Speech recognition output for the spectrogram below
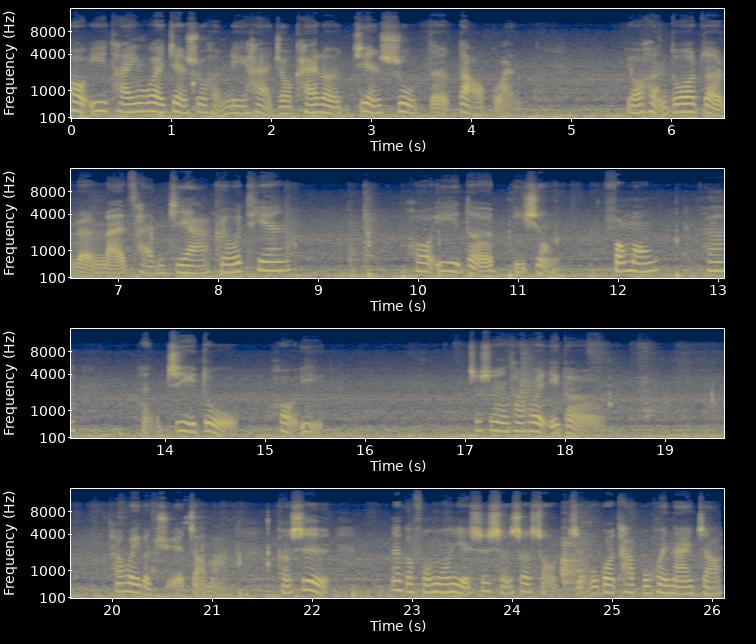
后羿他因为剑术很厉害，就开了剑术的道馆，有很多的人来参加。有一天，后羿的弟兄冯蒙，他很嫉妒后羿，就是他会一个，他会一个绝招嘛。可是那个冯蒙也是神射手，只不过他不会那一招，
